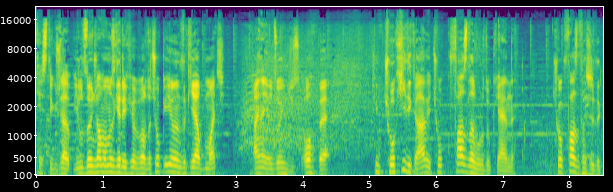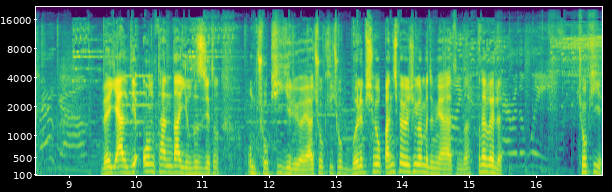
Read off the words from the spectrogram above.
kesti güzel. Yıldız oyuncu almamız gerekiyor bu arada. Çok iyi oynadık ya bu maç. Aynen yıldız oyuncuyuz. Oh be. Çünkü çok iyiydik abi. Çok fazla vurduk yani. Çok fazla taşıdık. Ve geldi 10 tane daha yıldız jeton. Oğlum çok iyi geliyor ya. Çok iyi. Çok böyle bir şey yok. Ben hiç böyle bir şey görmedim ya hayatımda. Bu ne böyle? Çok iyi.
